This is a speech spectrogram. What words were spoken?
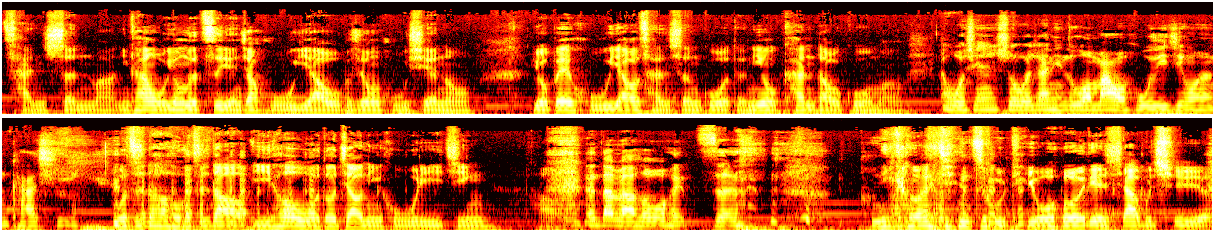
缠身吗？你看我用的字眼叫狐妖，我不是用狐仙哦。有被狐妖缠身过的，你有看到过吗？啊、我先说一下，你如果骂我狐狸精，我很开心。我知道，我知道，以后我都叫你狐狸精。好，那代表说我很正。你赶快进主题，我有点下不去了。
